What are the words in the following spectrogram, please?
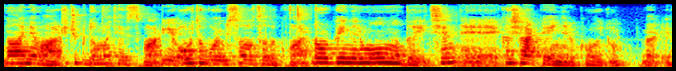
nane var, küçük domates var, bir orta boy bir salatalık var. Lor peynirim olmadığı için e, kaşar peyniri koydum böyle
